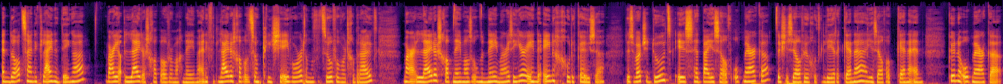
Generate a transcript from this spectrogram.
En dat zijn de kleine dingen waar je leiderschap over mag nemen. En ik vind leiderschap altijd zo'n cliché woord, omdat het zoveel wordt gebruikt. Maar leiderschap nemen als ondernemer is hierin de enige goede keuze. Dus wat je doet is het bij jezelf opmerken. Dus jezelf heel goed leren kennen. Jezelf ook kennen en kunnen opmerken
